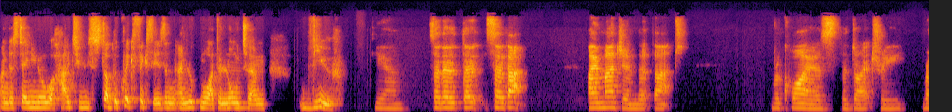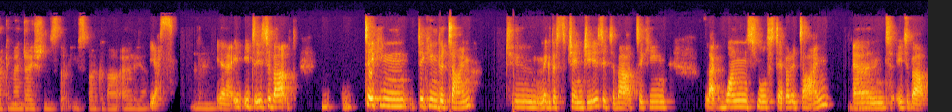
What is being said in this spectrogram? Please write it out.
understand you know how to stop the quick fixes and, and look more at the long-term view. Yeah. So the, the so that I imagine that that requires the dietary recommendations that you spoke about earlier. yes. Mm, yeah it, it is about taking taking the time to make the changes. It's about taking like one small step at a time. And it's about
